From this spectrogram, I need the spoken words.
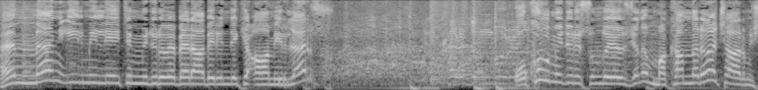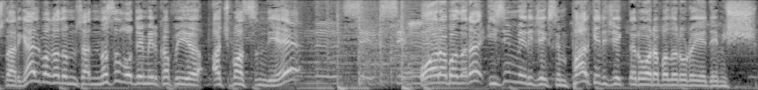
Hemen İl Milli Eğitim Müdürü ve beraberindeki amirler okul müdürü Sunday Özcan'ı makamlarına çağırmışlar. Gel bakalım sen nasıl o demir kapıyı açmazsın diye. O arabalara izin vereceksin park edecekler o arabalar oraya demiş.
